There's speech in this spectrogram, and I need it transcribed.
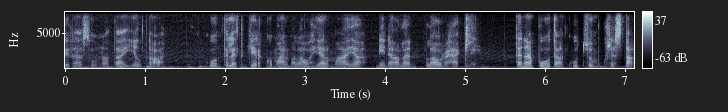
Hyvää sunnuntai-iltaa. Kuuntelet Kirkkomaailmalla ohjelmaa ja minä olen Laura Häkli. Tänään puhutaan kutsumuksesta,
